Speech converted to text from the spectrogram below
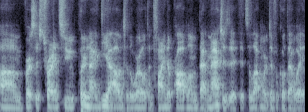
um, versus trying to put an idea out into the world and find a problem that matches it. It's a lot more difficult that way.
